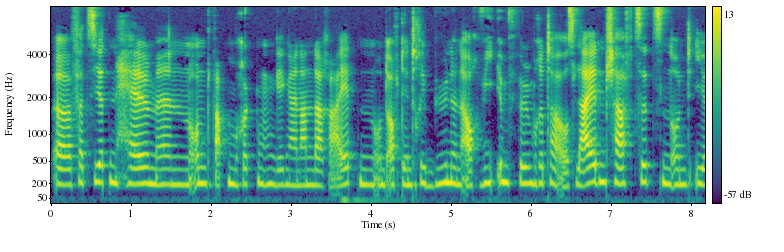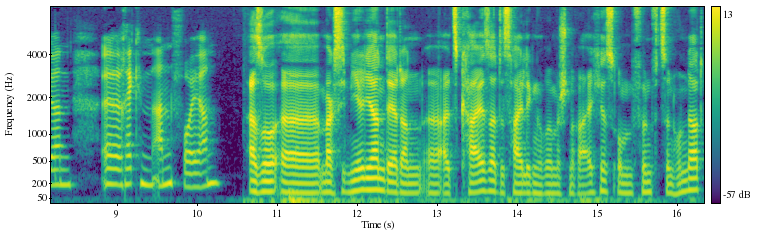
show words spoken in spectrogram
äh, verzierten Helmen und Wappenrücken gegeneinander reiten und auf den Tribünen auch wie im Film Ritter aus Leidenschaft sitzen und ihren äh, Recken anfeuern. Also äh, Maximilian, der dann äh, als Kaiser des Heiligen Römischen Reiches um 1500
